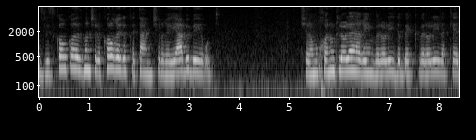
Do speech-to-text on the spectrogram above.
אז לזכור כל הזמן שלכל רגע קטן של ראייה בבהירות, של המוכנות לא להרים ולא להידבק ולא להילכד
